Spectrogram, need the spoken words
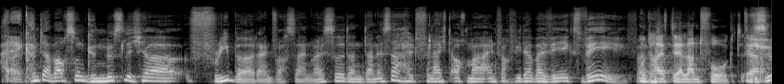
Er könnte aber auch so ein genüsslicher Freebird einfach sein, weißt du? Dann, dann ist er halt vielleicht auch mal einfach wieder bei WXW. Und heißt der Landvogt. Ja. So.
